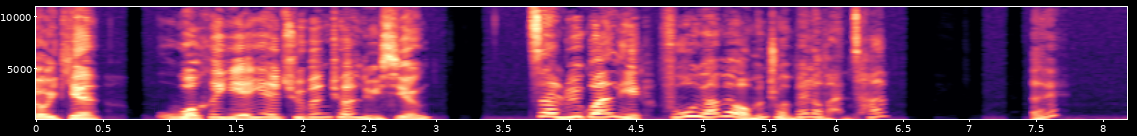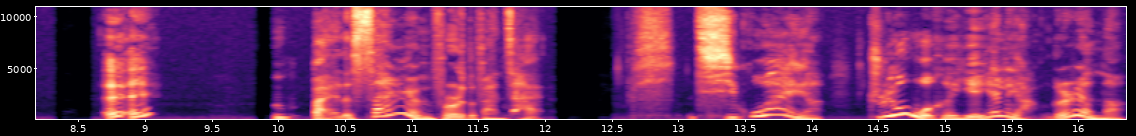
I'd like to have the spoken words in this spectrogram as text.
有一天，我和爷爷去温泉旅行，在旅馆里，服务员为我们准备了晚餐。哎，哎哎，嗯摆了三人份的饭菜，奇怪呀，只有我和爷爷两个人呢。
